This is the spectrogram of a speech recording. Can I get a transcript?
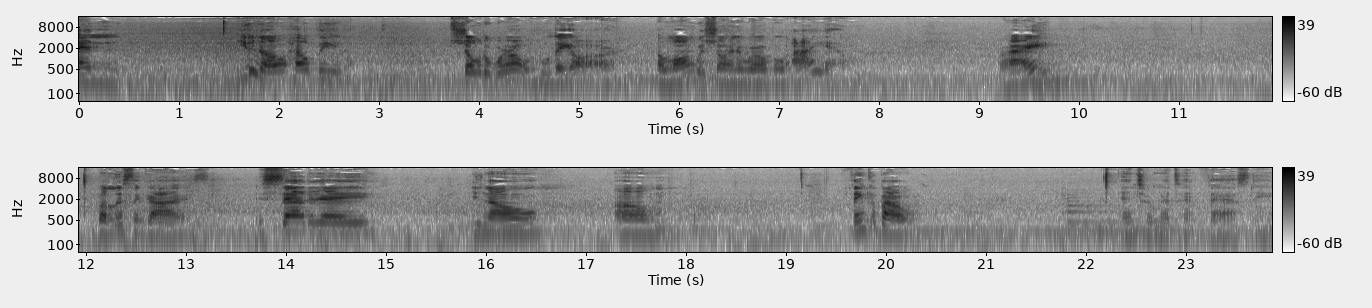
and you know, helping show the world who they are, along with showing the world who I am. Right? But listen, guys, it's Saturday. You know, um, think about intermittent fasting.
